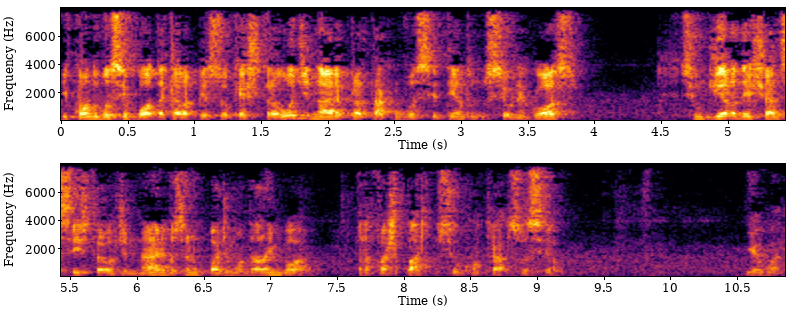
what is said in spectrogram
E quando você bota aquela pessoa que é extraordinária para estar com você dentro do seu negócio, se um dia ela deixar de ser extraordinária, você não pode mandar ela embora. Ela faz parte do seu contrato social. E agora?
